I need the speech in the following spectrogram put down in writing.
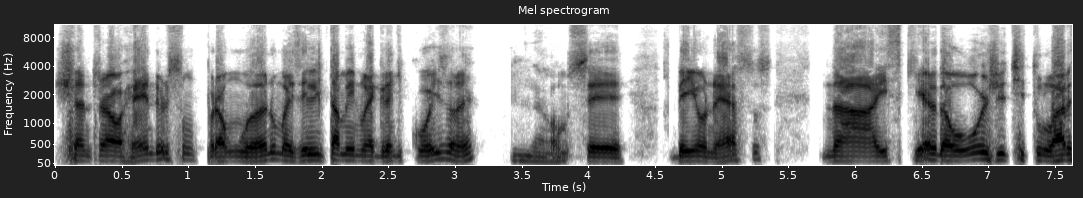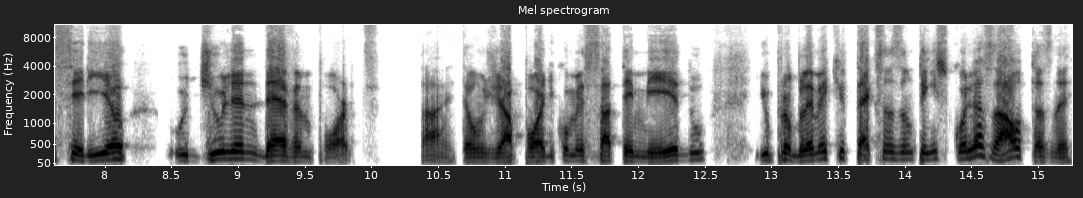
Chantrell Henderson para um ano, mas ele também não é grande coisa, né? Não. Vamos ser bem honestos. Na esquerda, hoje, o titular seria o Julian Davenport. Tá? Então já pode começar a ter medo. E o problema é que o Texans não tem escolhas altas, né?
